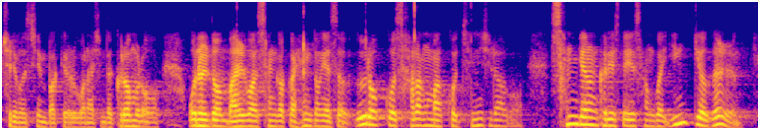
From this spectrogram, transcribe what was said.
주님은 쓰임 받기를 원하십니다. 그러므로 오늘도 말과 생각과 행동에서 의롭고 사랑 많고 진실하고 삼변은 그리스도의 삶과 인격을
